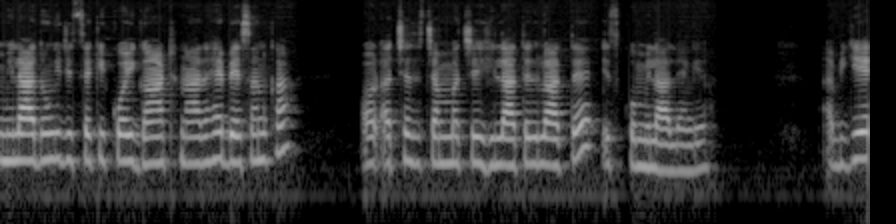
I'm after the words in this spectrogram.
मिला दूँगी जिससे कि कोई गांठ ना रहे बेसन का और अच्छे से चम्मच हिलाते हिलाते इसको मिला लेंगे। अब ये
